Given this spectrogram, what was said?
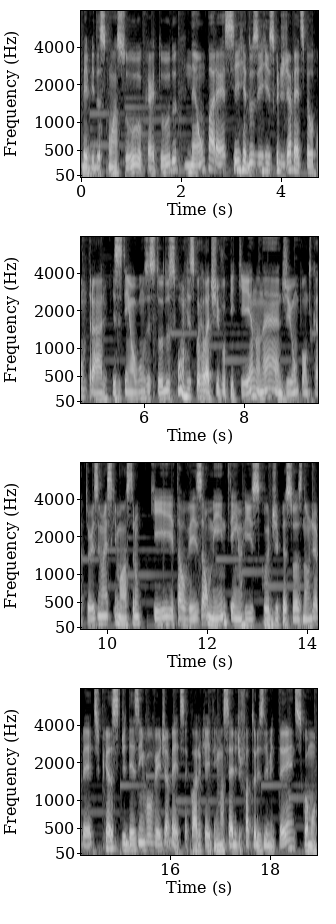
bebidas com açúcar, tudo, não parece reduzir risco de diabetes, pelo contrário. Existem alguns estudos com risco relativo pequeno, né, de 1.14, mas que mostram que talvez aumentem o risco de pessoas não diabéticas de desenvolver diabetes. É claro que aí tem uma série de fatores limitantes, como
